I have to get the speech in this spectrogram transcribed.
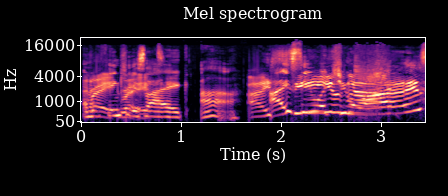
and I Right, think he's like, ah, I see, see what you you, guys."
